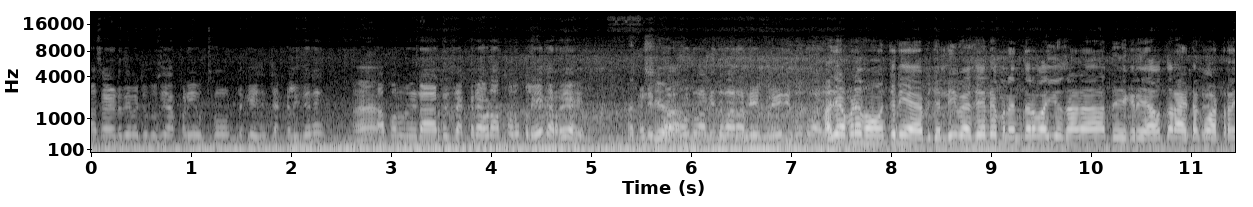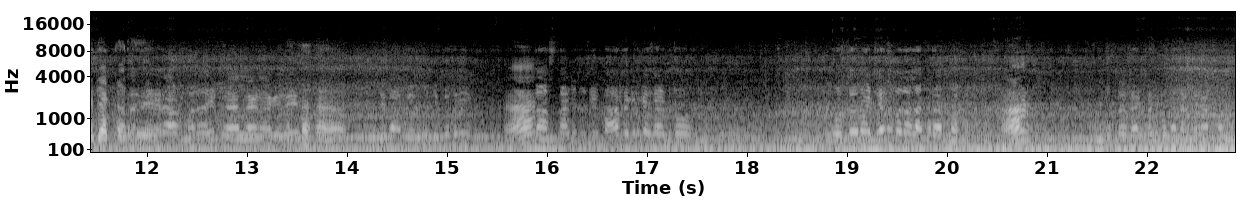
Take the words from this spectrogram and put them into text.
ਆ ਸਾਈਡ ਦੇ ਵਿੱਚ ਤੁਸੀਂ ਆਪਣੀ ਉੱਥੋਂ ਲੋਕੇਸ਼ਨ ਚੱਕ ਲਈਦੇ ਨੇ। ਹਾਂ। ਆਪਾਂ ਨੂੰ ਰਡਾਰ ਤੇ ਚੱਕ ਰਿਹਾ ਹੁਣ ਆਪਾਂ ਨੂੰ ਪਲੇ ਕਰ ਰਿਹਾ ਇਹ। ਅੱਛਾ। ਫੋਟੋ ਆ ਗਈ ਦੁਬਾਰਾ ਫੇਰ ਪਲੇ ਦੀ ਫੋਟੋ ਆ ਗਈ। ਹਜੇ ਆਪਣੇ ਫੋਨ 'ਚ ਨਹੀਂ ਐਪ ਚੱਲੀ। ਵੈਸੇ ਹਲੇ ਮਨਿੰਦਰ ਬਾਈ ਉਹ ਸਾਡਾ ਦੇਖ ਰਿਹਾ ਉਧਰ ਹੈੱਡਕੁਆਟਰ ਚੈੱਕ ਕਰ ਰਿਹਾ। ਰਿਹਾ ਮਾਰਾ ਹੀ ਟ੍ਰਾਇਲ ਲੈਣ ਆ ਗਏ ਸੀ ਤੇ ਬਾਕੀ ਕੋਈ ਦਿੱਕਤ ਨਹੀਂ। ਹਾਂ। ਦੱਸਤਾ ਵੀ ਤੁਸੀਂ ਬਾਹਰ ਨਿਕਲ ਕੇ ਸਾਈਡ ਤੋਂ। ਉੱਥੇ ਬੈਠੇ ਨੂੰ ਪਤਾ ਲੱਗ ਰਿਹਾ ਆਪਾਂ ਨੂੰ। ਹਾਂ। ਉੱਥੇ ਬੈਠੇ ਨੂੰ ਪਤਾ ਲੱਗ ਰਿਹਾ ਆਪਾਂ ਨੂੰ।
